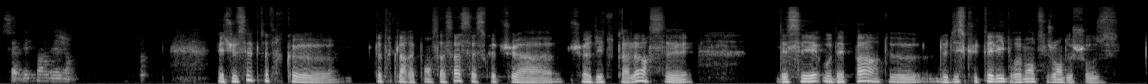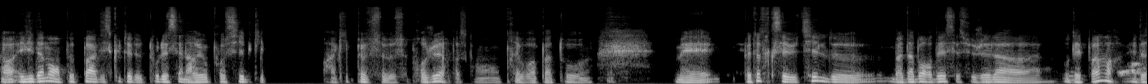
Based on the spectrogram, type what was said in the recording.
ça dépend des gens. Et tu sais, peut-être que, peut-être que la réponse à ça, c'est ce que tu as, tu as dit tout à l'heure, c'est d'essayer au départ de, de discuter librement de ce genre de choses. Alors évidemment, on peut pas discuter de tous les scénarios possibles qui, enfin, qui peuvent se, se produire parce qu'on prévoit pas tout. hein. Mais peut-être que c'est utile de, bah, d'aborder ces sujets-là euh, au départ et de,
